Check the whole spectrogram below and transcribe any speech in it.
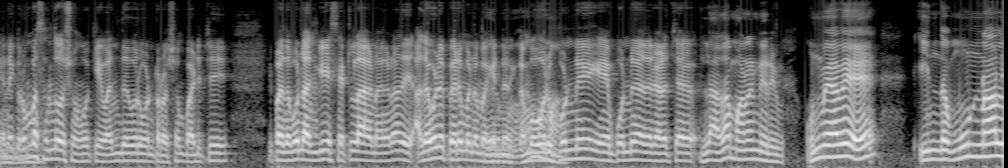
எனக்கு ரொம்ப சந்தோஷம். ஓகே வந்து ஒரு ஒன்றரை வருஷம் படிச்சு இப்ப அந்த பொண்ணு அங்கேயே செட்டில் ஆனாங்கன்னா அது- அதை விட பெருமை நமக்கு என்ன நம்ம ஒரு பொண்ணு என் பொண்ணு அதை நினைச்ச இல்லை அதான் மனநிறைவு. உண்மையாகவே இந்த மூணு நாள்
